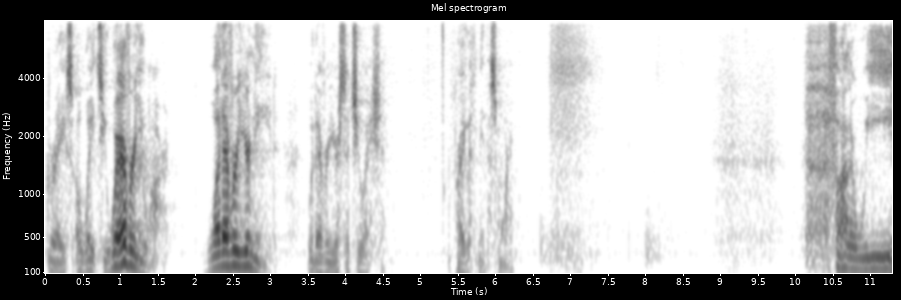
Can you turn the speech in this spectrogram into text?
grace awaits you wherever you are, whatever your need, whatever your situation. Pray with me this morning. Father, we,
